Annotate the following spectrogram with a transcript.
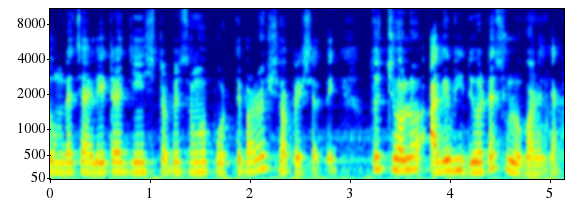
তোমরা চাইলে এটা জিন্স টপের সঙ্গে পরতে পারো শপের সাথে। তো চলো, আগে ভিডিওটা শুরু করা যাক।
